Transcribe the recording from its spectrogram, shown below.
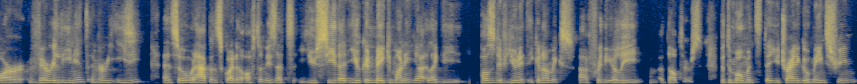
are very lenient and very easy. And so, what happens quite often is that you see that you can make money, yeah, like the positive unit economics uh, for the early adopters. But the moment that you're trying to go mainstream,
